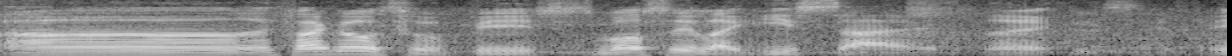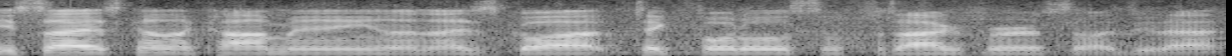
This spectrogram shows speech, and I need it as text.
Uh, if I go to a beach, it's mostly like east side. Like east side is kind of calming, and I just go out, take photos. I'm a photographer, so I do that.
